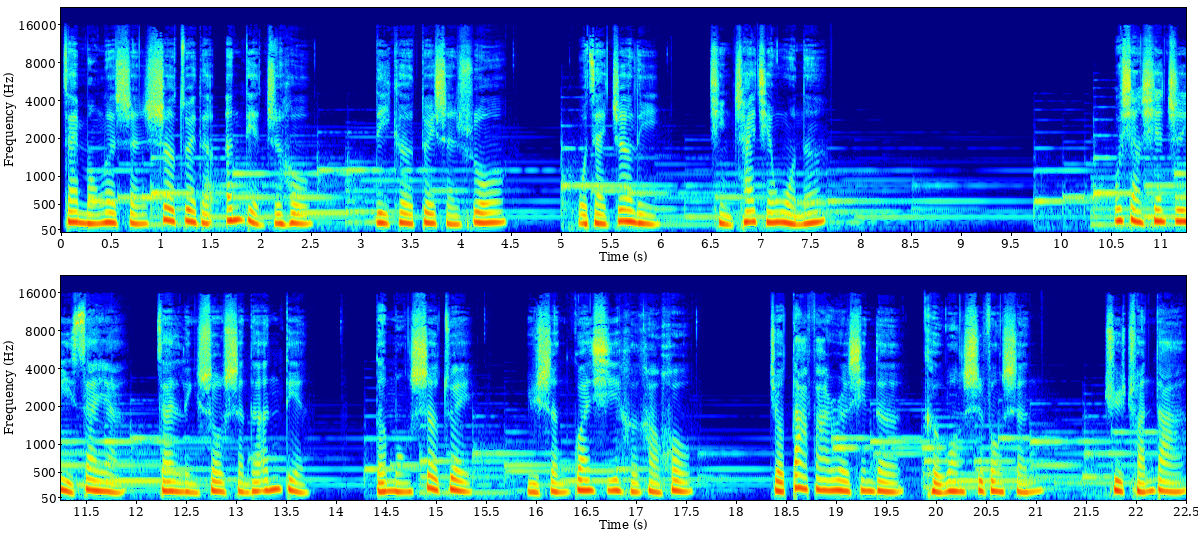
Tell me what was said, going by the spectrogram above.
在蒙了神赦罪的恩典之后，立刻对神说：“我在这里，请差遣我呢？”我想，先知以赛亚在领受神的恩典、得蒙赦罪、与神关系和好后，就大发热心的渴望侍奉神，去传达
